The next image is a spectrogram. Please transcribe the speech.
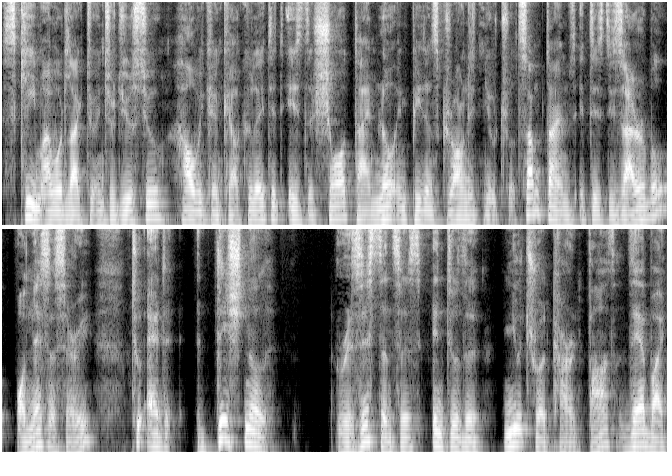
scheme I would like to introduce you, how we can calculate it, is the short time low impedance grounded neutral. Sometimes it is desirable or necessary to add additional resistances into the neutral current path, thereby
